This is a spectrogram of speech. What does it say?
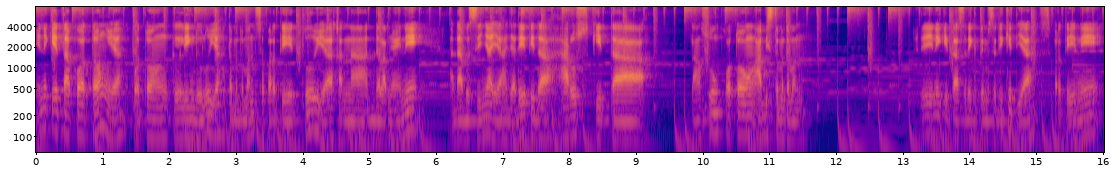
Ini kita potong ya potong keliling dulu ya teman-teman seperti itu ya karena di dalamnya ini ada besinya ya. Jadi tidak harus kita langsung potong habis teman-teman jadi ini kita sedikit demi sedikit ya seperti ini.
